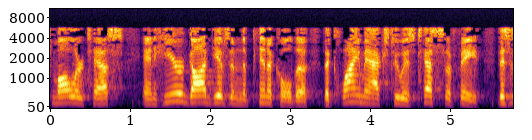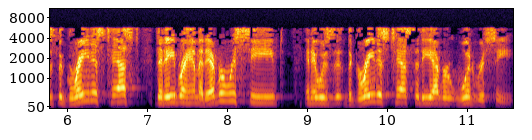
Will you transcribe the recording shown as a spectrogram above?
smaller tests. And here God gives him the pinnacle, the, the climax to his tests of faith. This is the greatest test that Abraham had ever received, and it was the greatest test that he ever would receive.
